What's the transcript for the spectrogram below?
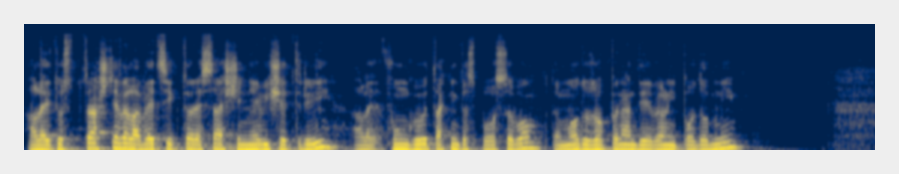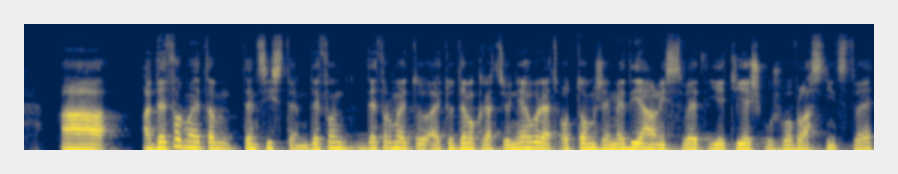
ale je tu strašne veľa vecí, ktoré sa ešte nevyšetrili, ale fungujú takýmto spôsobom. Ten modus operandi je veľmi podobný. A a deformuje tam ten systém, deformuje tu aj tú demokraciu. Nehovoriac o tom, že mediálny svet je tiež už vo vlastníctve,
